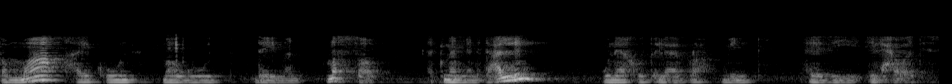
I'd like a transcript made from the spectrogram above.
طماع هيكون موجود دايما نصاب. أتمنى نتعلم وناخد العبرة من هذه الحوادث.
